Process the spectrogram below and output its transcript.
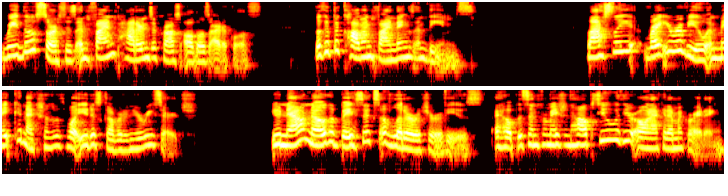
Read those sources and find patterns across all those articles. Look at the common findings and themes. Lastly, write your review and make connections with what you discovered in your research. You now know the basics of literature reviews. I hope this information helps you with your own academic writing.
